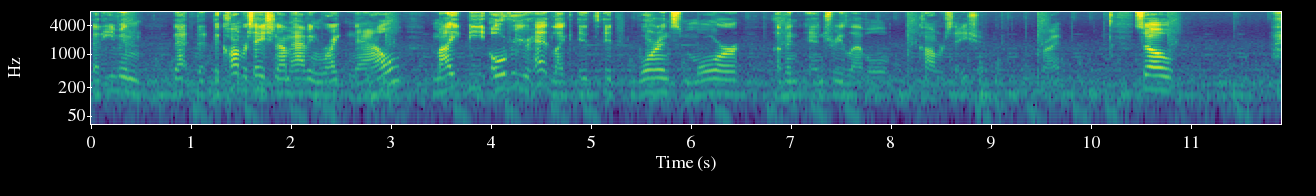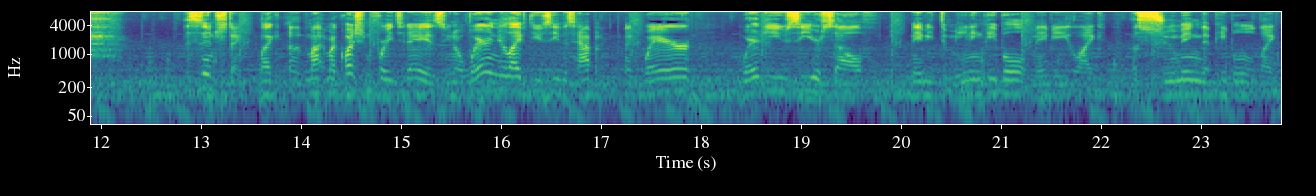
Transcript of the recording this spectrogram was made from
that even that, that the conversation I'm having right now might be over your head. Like it, it warrants more of an entry level conversation, right? So this is interesting. Like uh, my, my question for you today is, you know, where in your life do you see this happening? Like where where do you see yourself maybe demeaning people, maybe like assuming that people like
